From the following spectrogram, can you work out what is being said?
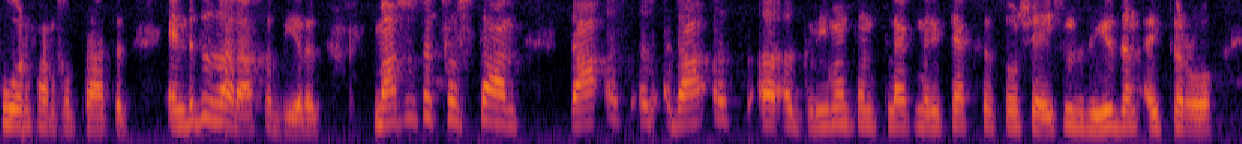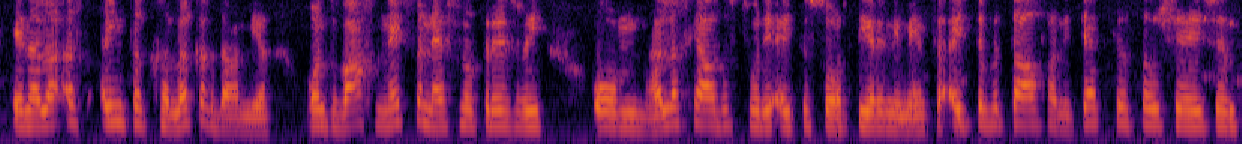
voor van gepraat het. En dit is wat daar gebeur het. Maar soos ek verstaan, daar is daar is 'n agreement in plek met die tax associations om hierdie ding uit te rol en hulle is eintlik gelukkig daarmee. Ons wag net vir National Treasury om hulle gelde storie uit te sorteer en die mense uit te betaal van die tax associations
